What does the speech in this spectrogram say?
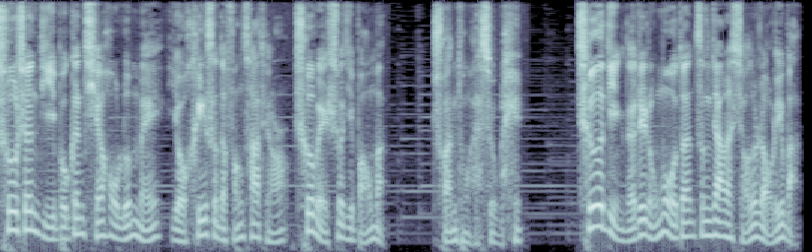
车身底部跟前后轮眉有黑色的防擦条，车尾设计饱满，传统 SUV。车顶的这种末端增加了小的扰流板，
